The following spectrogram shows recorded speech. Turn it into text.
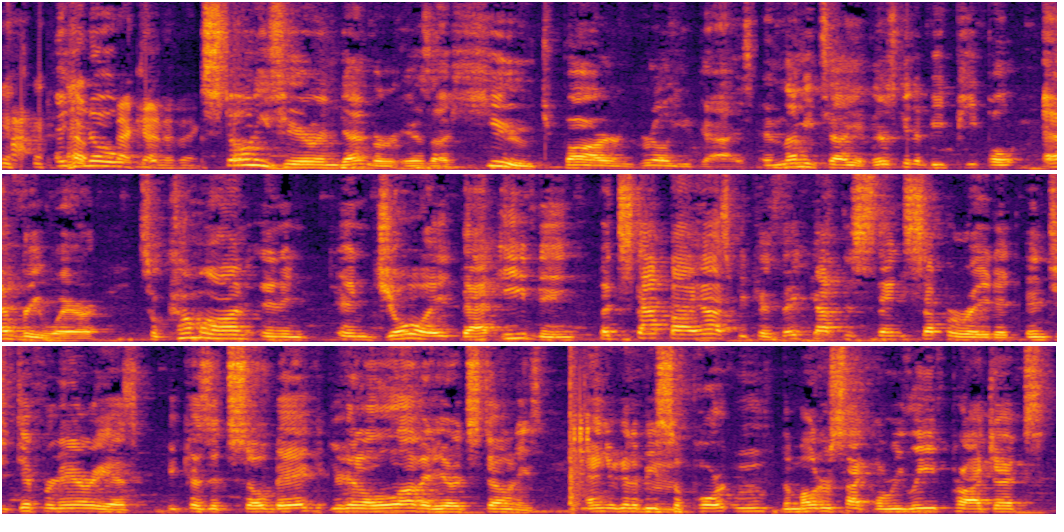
And you know, that kind of thing. Stoney's here in Denver is a huge bar and grill, you guys. And let me tell you, there's going to be people everywhere. So come on and en- enjoy that evening, but stop by us because they've got this thing separated into different areas because it's so big. You're going to love it here at Stoney's. And you're going to be hmm. supporting the motorcycle relief projects.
